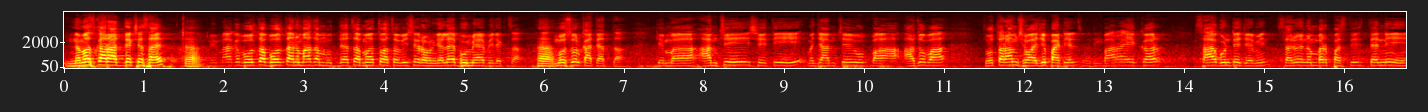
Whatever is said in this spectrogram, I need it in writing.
नमस्कार अध्यक्ष साहेब. हा. मी मागे बोलता बोलताना माझा मुद्द्याचा महत्त्वाचा विषय राहून गेलाय भूमी हा. अभिलेखचा महसूल खात्यातला की म- आमची शेती म्हणजे आमचे उ- बा- आजोबा तोताराम शिवाजी पाटील बारा एकर सहा गुंठे जमीन सर्वे नंबर पस्तीस. त्यांनी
